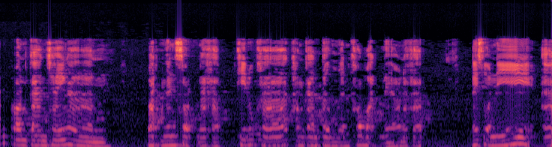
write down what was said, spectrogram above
ขั้นตอนการใช้งานบัตรเงินสดนะครับ ที่ลูกค้าทำการเติมเงินเข้าบัตรแล้วนะครับ ในส่วนนี้อ่า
